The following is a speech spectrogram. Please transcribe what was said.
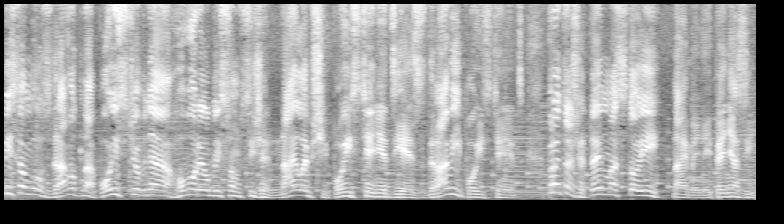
Keby som bol zdravotná poisťovňa, hovoril by som si, že najlepší poistenec je zdravý poistenec, pretože ten ma stojí najmenej peňazí.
